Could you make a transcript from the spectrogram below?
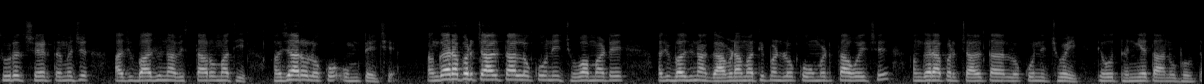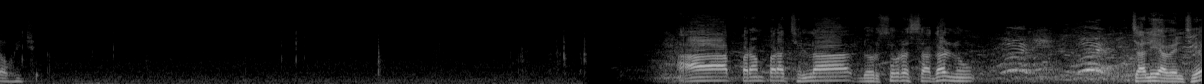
સુરત શહેર તેમજ આજુબાજુના વિસ્તારોમાંથી હજારો લોકો ઉમટે છે. અંગારા પર ચાલતા લોકોને જોવા માટે આજુબાજુના ગામડામાંથી પણ લોકો ઉમટતા હોય છે. અંગારા પર ચાલતા લોકોને જોઈ તેઓ ધન્યતા અનુભવતા હોય છે. આ પરંપરા છેલ્લા દોઢસો વર્ષ આગળનું ચાલી આવેલ છે.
